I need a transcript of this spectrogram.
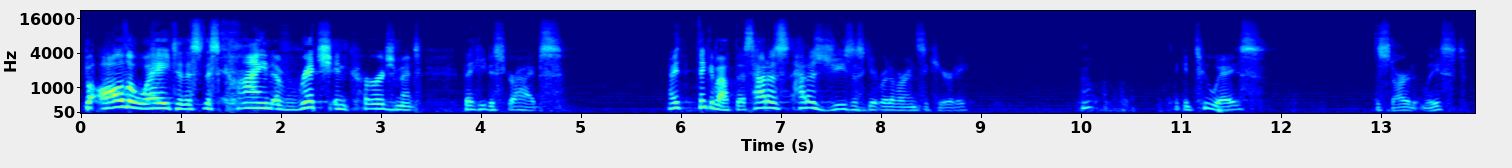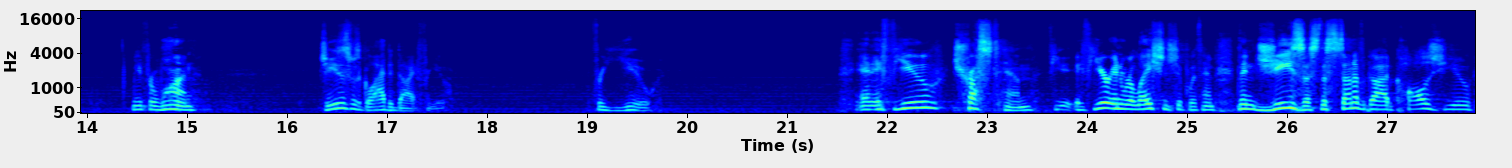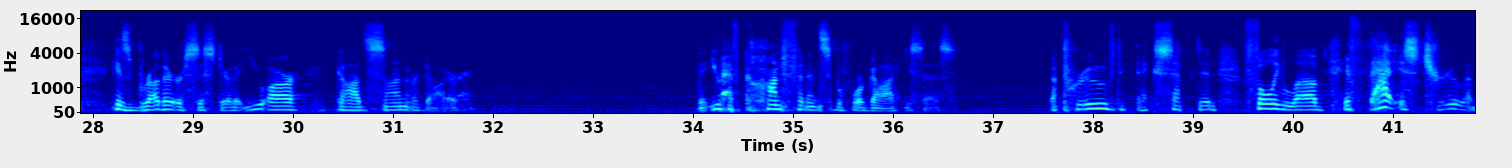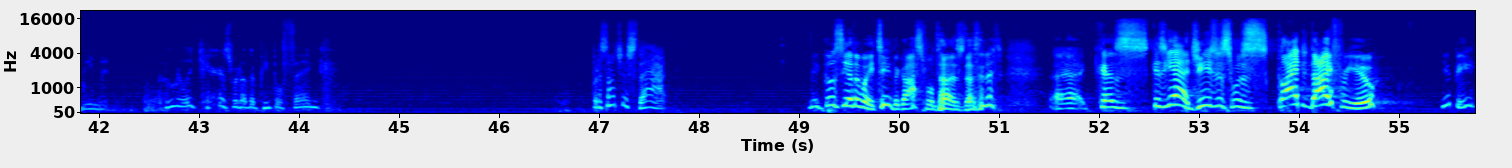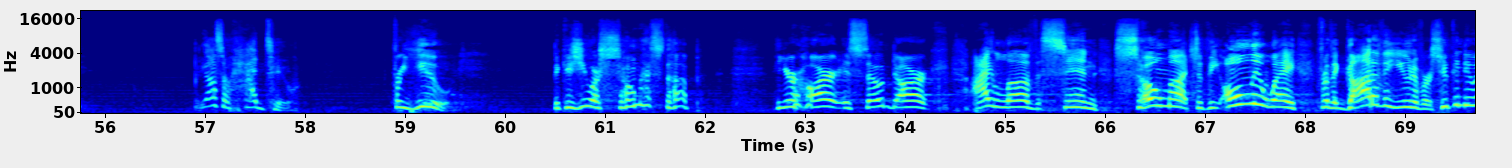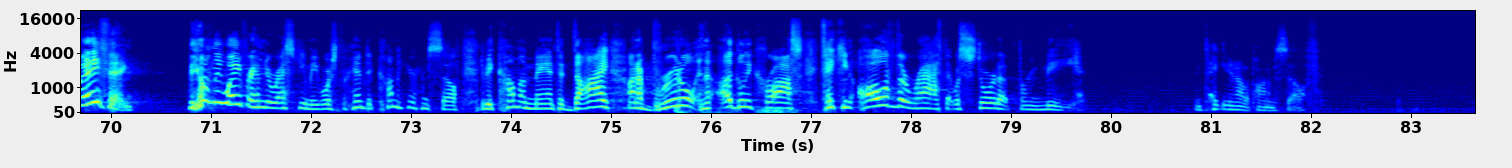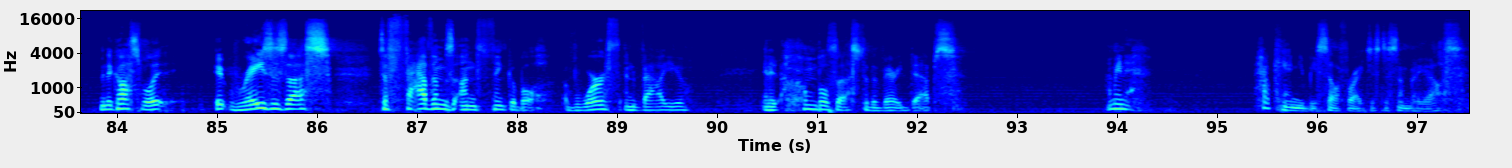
but all the way to this, this kind of rich encouragement that he describes. I mean, think about this. How does, how does Jesus get rid of our insecurity? I think in two ways, to start at least. I mean, for one, Jesus was glad to die for you. For you. And if you trust him, if, you, if you're in relationship with him, then Jesus, the Son of God, calls you his brother or sister, that you are God's son or daughter. That you have confidence before God, he says. Approved and accepted, fully loved. If that is true, I mean, who really cares what other people think? But it's not just that. It goes the other way, too. The gospel does, doesn't it? Because, uh, yeah, Jesus was glad to die for you. Yippee. But he also had to for you because you are so messed up. Your heart is so dark. I love sin so much that the only way for the God of the universe, who can do anything, the only way for him to rescue me was for him to come here himself, to become a man, to die on a brutal and ugly cross, taking all of the wrath that was stored up for me and taking it out upon himself. In the gospel, it, it raises us to fathoms unthinkable of worth and value, and it humbles us to the very depths. I mean, how can you be self righteous to somebody else?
